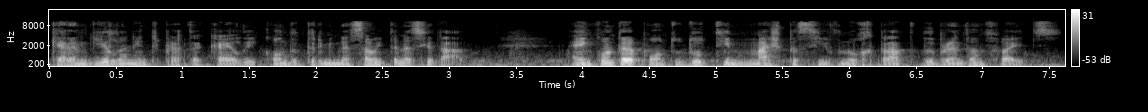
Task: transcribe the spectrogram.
Karen Gillan interpreta Kaylee com determinação e tenacidade, em contraponto do time mais passivo no retrato de Brendan Thwaites.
